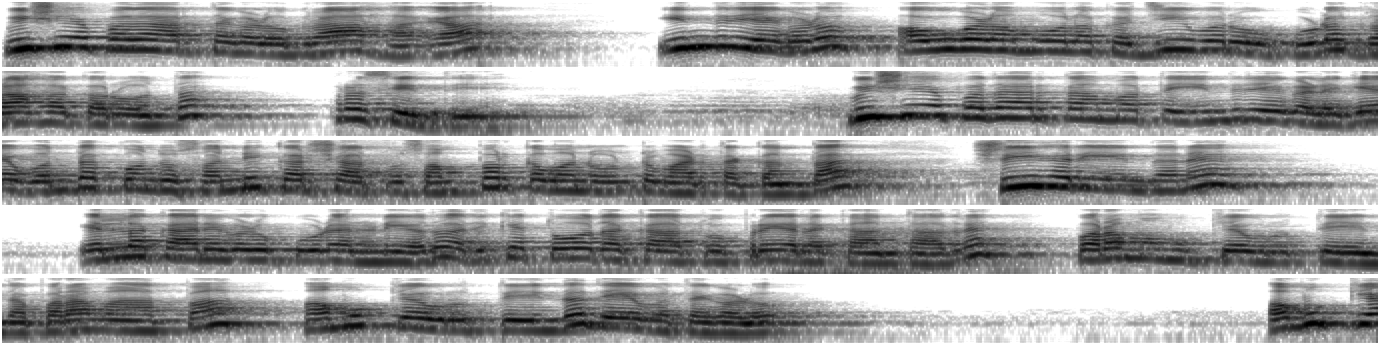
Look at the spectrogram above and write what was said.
ವಿಷಯ ಪದಾರ್ಥಗಳು ಗ್ರಾಹಕ ಇಂದ್ರಿಯಗಳು ಅವುಗಳ ಮೂಲಕ ಜೀವರು ಕೂಡ ಗ್ರಾಹಕರು ಅಂತ ಪ್ರಸಿದ್ಧಿ. ವಿಷಯ ಪದಾರ್ಥ ಮತ್ತು ಇಂದ್ರಿಯಗಳಿಗೆ ಒಂದಕ್ಕೊಂದು ಸನ್ನಿಕರ್ಷ ಅಥವಾ ಸಂಪರ್ಕವನ್ನು ಉಂಟು ಮಾಡ್ತಕ್ಕಂಥ ಶ್ರೀಹರಿಯಿಂದನೇ ಎಲ್ಲ ಕಾರ್ಯಗಳು ಕೂಡ ನಡೆಯೋದು. ಅದಕ್ಕೆ ತೋದಕ ಅಥವಾ ಪ್ರೇರಕ ಅಂತ ಆದರೆ ಪರಮ ಮುಖ್ಯ ವೃತ್ತಿಯಿಂದ ಪರಮಾತ್ಮ, ಅಮುಖ್ಯ ವೃತ್ತಿಯಿಂದ ದೇವತೆಗಳು. ಅಮುಖ್ಯ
